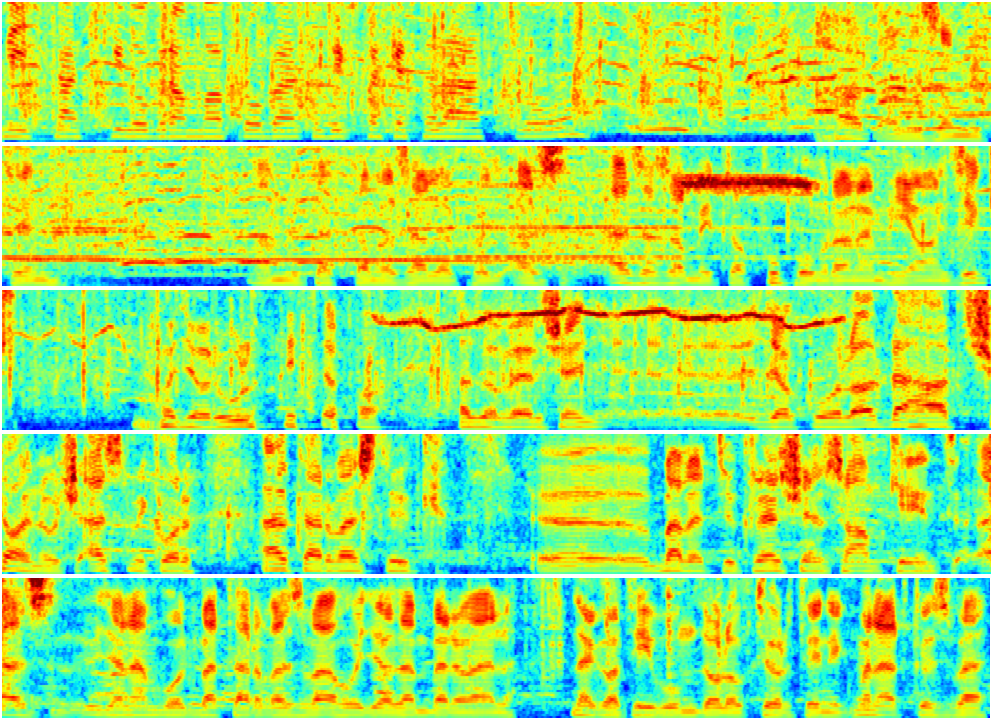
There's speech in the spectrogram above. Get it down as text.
400 kg-mal próbálkozik Fekete László. Hát az az, amit én említettem az előbb, hogy ez, ez az, amit a pupomra nem hiányzik. Magyarul ez a verseny gyakorlat, de hát sajnos ezt mikor elterveztük, bevettük versenyszámként, ez ugye nem volt betervezve, hogy az emberrel negatívum dolog történik menet közben,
